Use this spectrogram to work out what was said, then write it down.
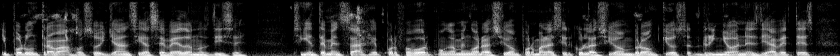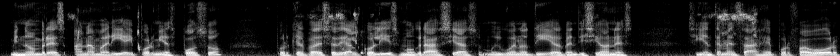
y por un trabajo. Soy Yancy Acevedo, nos dice. Siguiente mensaje, por favor, póngame en oración por mala circulación, bronquios, riñones, diabetes. Mi nombre es Ana María y por mi esposo, porque él padece de alcoholismo. Gracias, muy buenos días, bendiciones. Siguiente mensaje, por favor.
